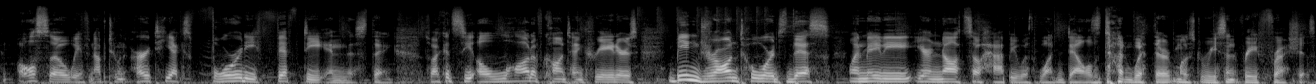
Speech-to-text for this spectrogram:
And also, we have an up to an RTX 4050 in this thing. So I could see a lot of content creators being drawn towards this when maybe you're not so happy with what Dell's done with their most recent refreshes.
